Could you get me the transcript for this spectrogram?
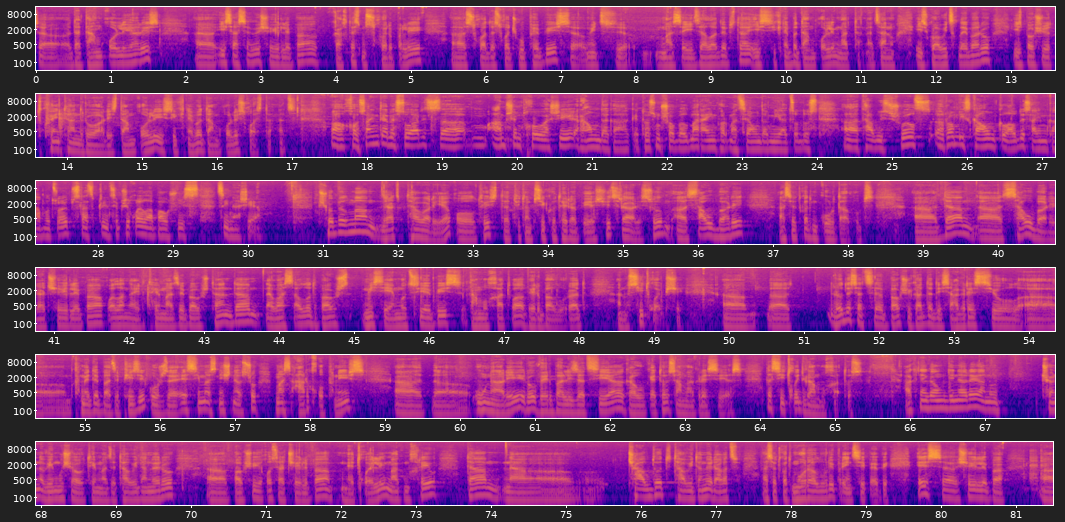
და დამყოლი არის ის ასევე შეიძლება გახდეს მსხვერპლი სხვადასხვა ჯგუფების, ვინც მასე იძალადებს და ის იქნება დამყოლი მათთანაც. ანუ ის გვავიწყდება, რომ ის ბავშვი რო თქვენთან რო არის დამყოლი, ის იქნება დამყოლი სხვასთანაც. ხო, საინტერესო არის ამ შემთხვევაში რა უნდა გააკეთოს მშობელმა, რა ინფორმაცია უნდა მიაწოდოს თავის შვილს, რომ ის გაუმკლავდეს აი იმ გამოწვევებს, რაც პრინციპში ყველა ბავშვის წინაშეა. მშობელმა რაც მთავარია ყოველთვის და თვითონ ფსიქოთერაპიაშიც რა არის რომ საუბარი ასე ვთქვათ მკურდალობს. და საუბარი რაც შეიძლება ყველანაირ თემაზე ბავშვთან და ვასწავლოთ ბავშვს მისი ემოციების გამოხატვა ვერბალურად ანუ სიტყვებში როდესაც ბავშვი გადადის აგრესიულ ქმედებაზე ფიზიკურზე, ეს იმას ნიშნავს, რომ მას არ ყოფნის უნარი, რომ ვერბალიზაცია გაუკეთოს ამ აგრესიას და სიტყვით გამოხატოს. აქედან გამომდინარე, ანუ ჩვენ ვიმუშაოთ იმაზე თავიდანვე, რომ ბავშვი იყოს რაც შეიძლება მეტყველი მაგ მხრივ და ჩავდოთ თავიდანვე რაღაც ასე ვთქვათ მორალური პრინციპები. ეს შეიძლება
